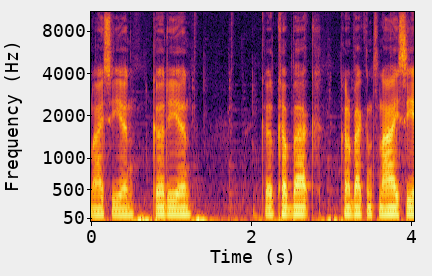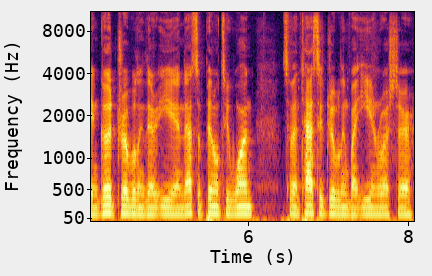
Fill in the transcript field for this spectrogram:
Nice, Ian. Good, Ian. Good cutback. Coming back into nice, Ian. Good dribbling there, Ian. That's a penalty one. It's a fantastic dribbling by Ian Rush there.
